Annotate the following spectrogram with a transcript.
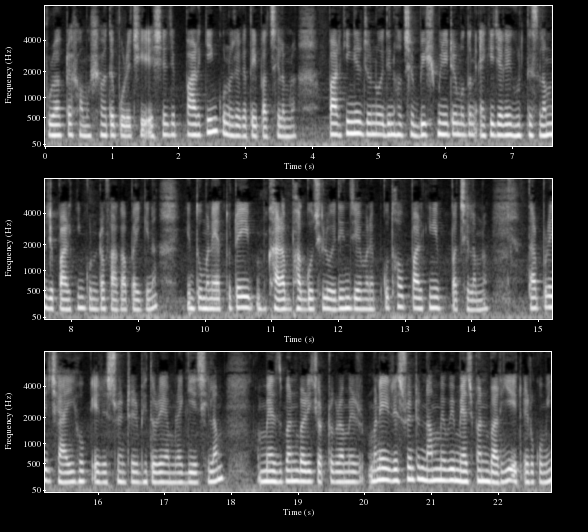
পুরো একটা সমস্যা হতে পড়েছি। এসে যে পার্কিং কোনো জায়গাতেই পাচ্ছিলাম না। পার্কিংয়ের জন্য ওই দিন হচ্ছে বিশ মিনিটের মতন একই জায়গায় ঘুরতেছিলাম যে পার্কিং কোনোটা ফাঁকা পাই কিনা। কিন্তু মানে এতটাই খারাপ ভাগ্য ছিল ওই দিন যে মানে কোথাও পার্কিংয়ে পাচ্ছিলাম না। তারপরে যাই হোক, এই রেস্টুরেন্টের ভিতরে আমরা গিয়েছিলাম। মেজবান বাড়ি চট্টগ্রামের মানে রেস্টুরেন্টের নাম মেবি মেজবান বাড়ি এরকমই।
